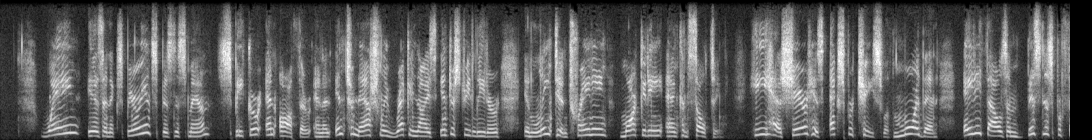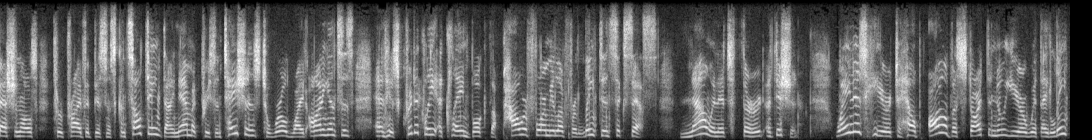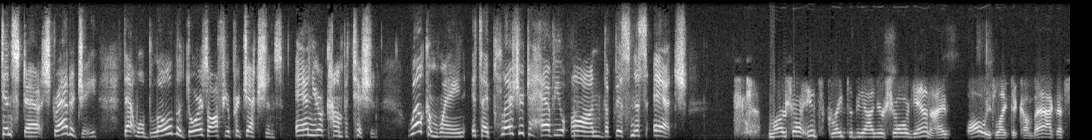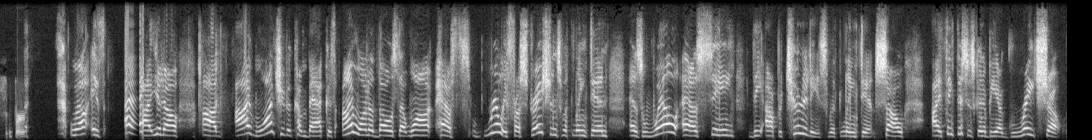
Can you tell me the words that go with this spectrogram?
Wayne is an experienced businessman, speaker, and author, and an internationally recognized industry leader in LinkedIn training, marketing, and consulting. He has shared his expertise with more than 80,000 business professionals through private business consulting, dynamic presentations to worldwide audiences, and his critically acclaimed book, The Power Formula for LinkedIn Success, now in its third edition. Wayne is here to help all of us start the new year with a LinkedIn strategy that will blow the doors off your projections and your competition. Welcome, Wayne. It's a pleasure to have you on the Business Edge. Marcia, it's great to be on your show again. I always like to come back. That's super. well, it's uh, you know, uh, I want you to come back because I'm one of those that want has really frustrations with LinkedIn, as well as seeing the opportunities with LinkedIn. So I think this is going to be a great show.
